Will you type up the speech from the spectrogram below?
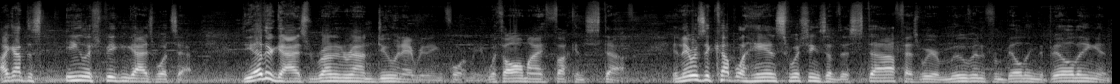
I got this English speaking guy's WhatsApp. The other guy's running around doing everything for me with all my fucking stuff. And there was a couple of hand switchings of this stuff as we were moving from building to building. And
